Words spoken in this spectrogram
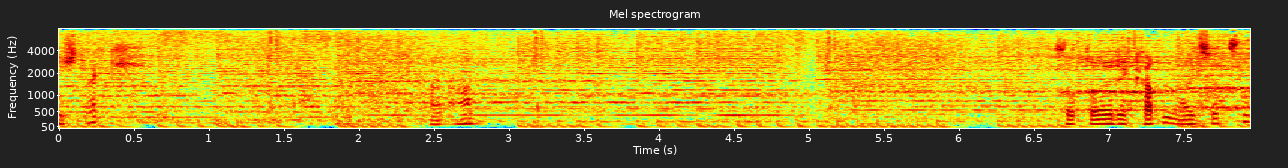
Ich nicht weg. Ah, ah. So teure Karten einsetzen.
